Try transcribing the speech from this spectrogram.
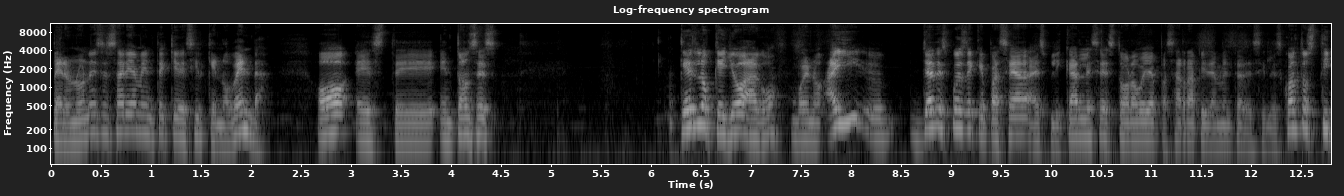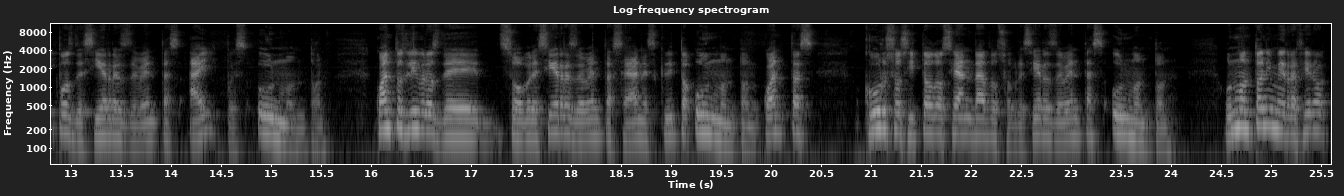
pero no necesariamente quiere decir que no venda. O este, entonces, ¿qué es lo que yo hago? Bueno, ahí, eh, ya después de que pasé a explicarles esto, ahora voy a pasar rápidamente a decirles cuántos tipos de cierres de ventas hay. Pues un montón. ¿Cuántos libros de, sobre cierres de ventas se han escrito? Un montón. ¿Cuántos cursos y todo se han dado sobre cierres de ventas? Un montón. Un montón y me refiero a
